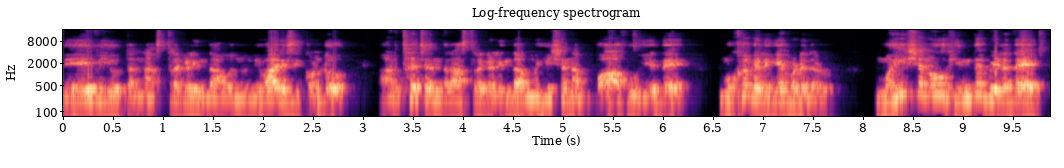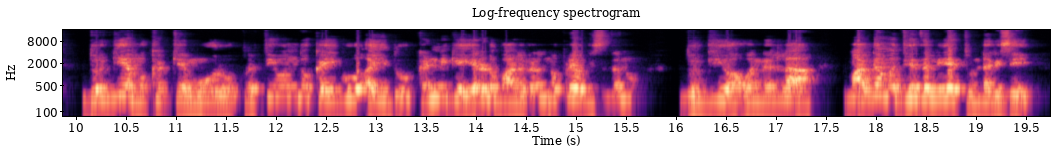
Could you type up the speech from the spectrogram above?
ದೇವಿಯು ತನ್ನ ಅಸ್ತ್ರಗಳಿಂದ ಅವನ್ನು ನಿವಾರಿಸಿಕೊಂಡು ಅರ್ಧಚಂದ್ರಾಸ್ತ್ರಗಳಿಂದ ಮಹಿಷನ ಬಾಹು ಎದೆ ಮುಖಗಳಿಗೆ ಹೊಡೆದಳು. ಮಹಿಷನು ಹಿಂದೆ ಬೀಳದೆ ದುರ್ಗಿಯ ಮುಖಕ್ಕೆ ಮೂರು, ಪ್ರತಿಯೊಂದು ಕೈಗೂ ಐದು, ಕಣ್ಣಿಗೆ ಎರಡು ಬಾಣಗಳನ್ನು ಪ್ರಯೋಗಿಸಿದನು. ದುರ್ಗಿಯು ಅವನ್ನೆಲ್ಲ ಮಾರ್ಗ ಮಧ್ಯದಲ್ಲಿಯೇ ತುಂಡರಿಸಿ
